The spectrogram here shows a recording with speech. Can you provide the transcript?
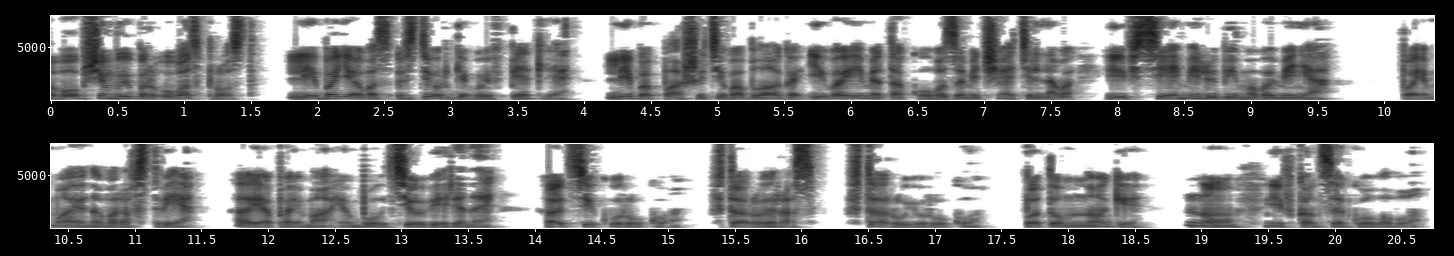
В общем, выбор у вас прост. Либо я вас вздергиваю в петли, либо пашите во благо и во имя такого замечательного и всеми любимого меня. Поймаю на воровстве, а я поймаю, будьте уверены. Отсеку руку. Второй раз. Вторую руку. Потом ноги. Ну, и в конце голову.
